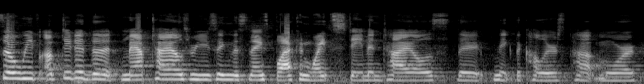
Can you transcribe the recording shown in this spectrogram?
so we've updated the map tiles. We're using this nice black and white stamen tiles that make the colors pop more.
